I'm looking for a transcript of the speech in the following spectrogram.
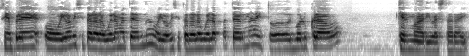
Siempre o iba a visitar a la abuela materna o iba a visitar a la abuela paterna y todo involucraba que el mar iba a estar ahí.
